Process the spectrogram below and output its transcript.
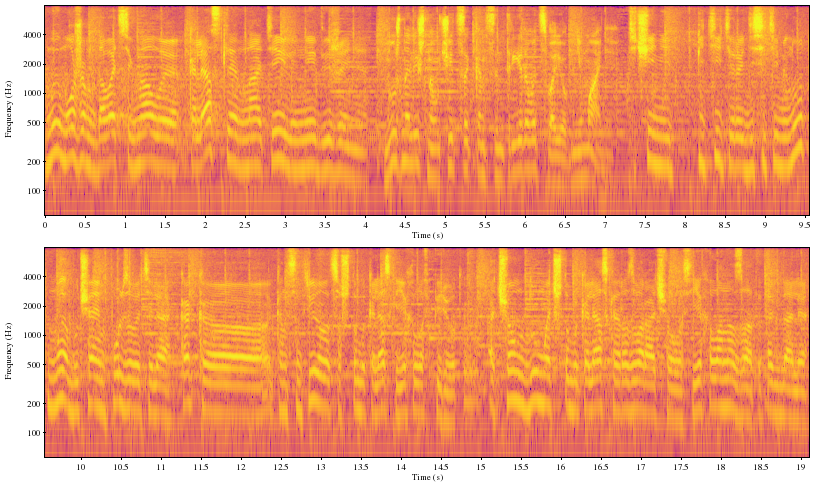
мы можем давать сигналы коляске на те или иные движения. Нужно лишь научиться концентрировать свое внимание. В течение 5-10 минут мы обучаем пользователя, как э, концентрироваться, чтобы коляска ехала вперед, о чем думать, чтобы коляска разворачивалась, ехала назад и так далее.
